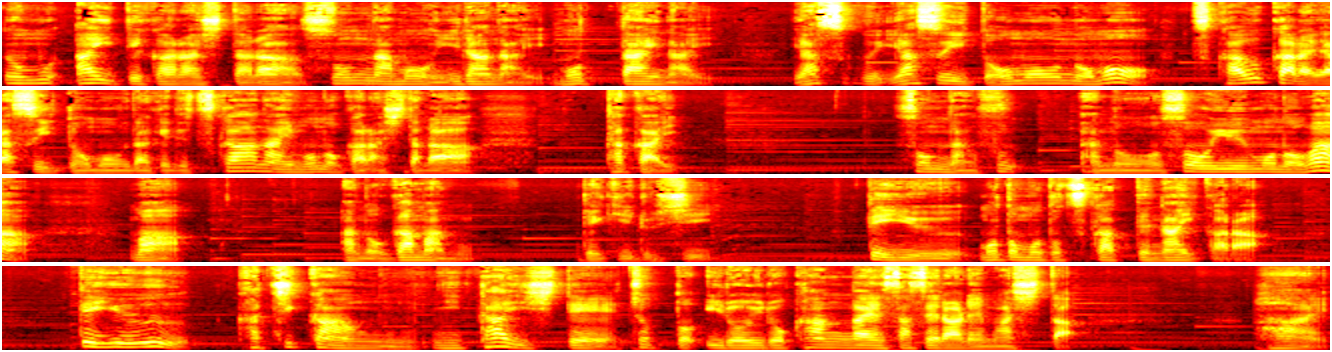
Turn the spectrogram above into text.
でも相手からしたらそんなもんいらない。もったいない。安く安いと思うのも使うから安いと思うだけで使わないものからしたら高いそんなんふあのそういうものはまああの我慢できるしっていうもともと使ってないからっていう価値観に対してちょっといろいろ考えさせられました。はい。っ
